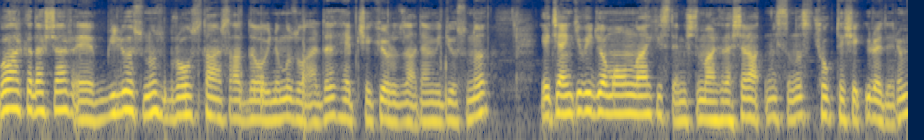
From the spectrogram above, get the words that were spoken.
bu arkadaşlar e, biliyorsunuz Brawl Stars adlı oyunumuz vardı. Hep çekiyoruz zaten videosunu. Geçenki videoma 10 like istemiştim arkadaşlar atmışsınız. Çok teşekkür ederim.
